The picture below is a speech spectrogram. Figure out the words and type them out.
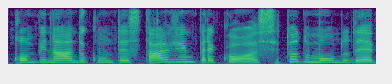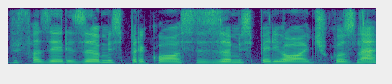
combinado com testagem precoce. Todo mundo deve fazer exames precoces, exames periódicos, né?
